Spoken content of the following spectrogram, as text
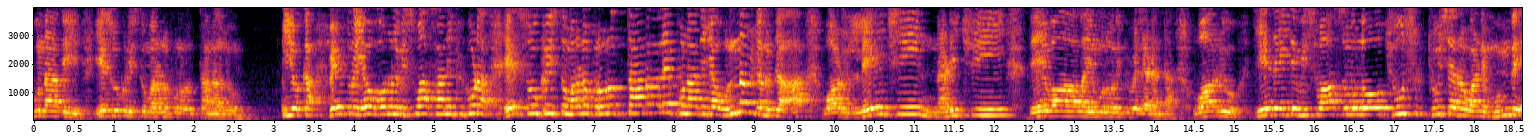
పునాది యేసుక్రీస్తు మరణ పునరుత్థానాలు. ఈ యొక్క పేతురు యోహోనుల విశ్వాసానికి కూడా యేసుక్రీస్తు మరణ ప్రవృత్తానాలే పునాదిగా ఉన్నవి కనుక వాడు లేచి నడిచి దేవాలయములోనికి వెళ్ళాడంట. వారు ఏదైతే విశ్వాసములో చూసు చూశారో వాడిని ముందే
